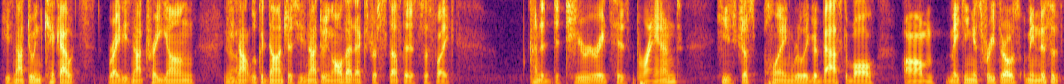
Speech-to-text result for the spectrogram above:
He's not doing kickouts, right? He's not Trae Young. He's not Luka Doncic. He's not doing all that extra stuff that it's just like kind of deteriorates his brand. He's just playing really good basketball, um, making his free throws. I mean, this is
